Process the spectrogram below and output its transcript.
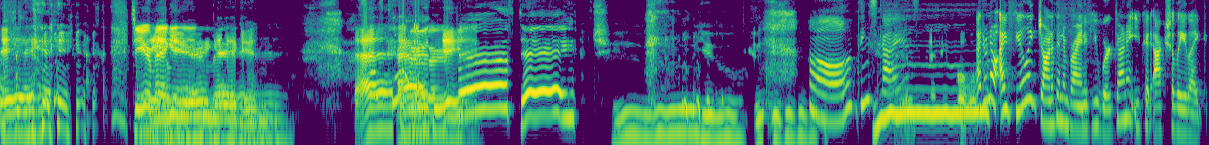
birthday, Dear Dear Megan. Megan. Sounds Happy good. birthday to you. Oh, thanks, guys. I don't know. I feel like Jonathan and Brian, if you worked on it, you could actually like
